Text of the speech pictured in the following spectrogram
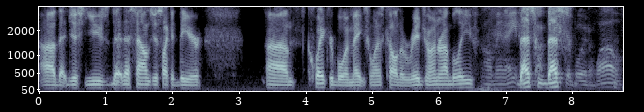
uh, that just use that, that sounds just like a deer. Um, Quaker Boy makes one. It's called a Ridge Runner, I believe. Oh man, I ain't that's that's Quaker Boy in a while.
